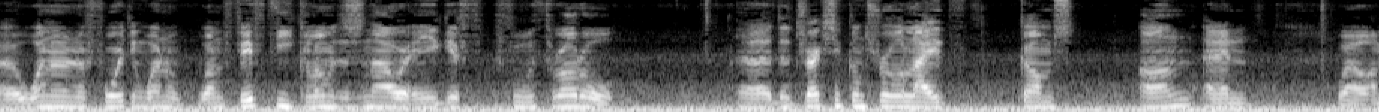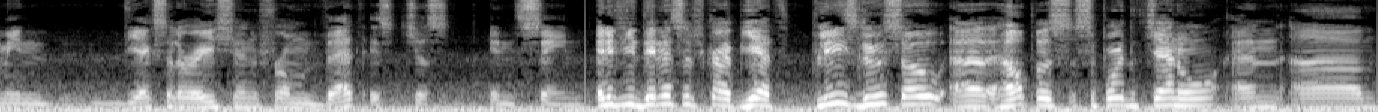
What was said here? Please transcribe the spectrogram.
uh, 140 150 kilometers an hour and you give full throttle uh, the traction control light comes on and well i mean the acceleration from that is just insane. And if you didn't subscribe yet please do so. Uh, help us support the channel and um,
